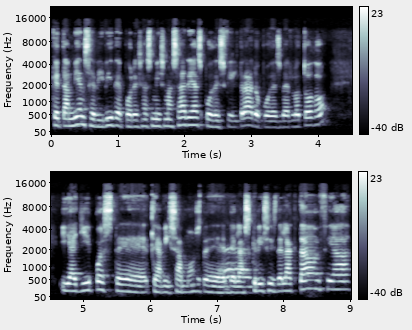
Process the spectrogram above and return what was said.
que también se divide por esas mismas áreas, puedes filtrar o puedes verlo todo y allí pues te, avisamos de, las crisis de lactancia,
